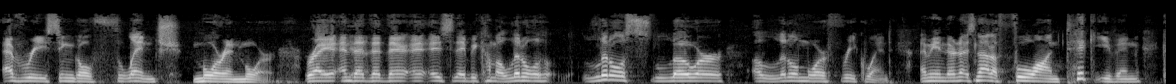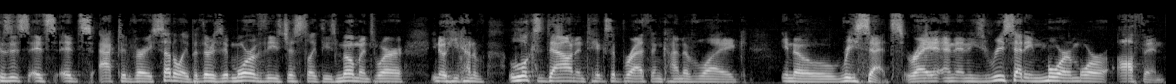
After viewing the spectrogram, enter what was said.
every single flinch more and more, right? And yeah. that that they become a little little slower a little more frequent. I mean, not, it's not a full on tic even because it's it's it's acted very subtly, but there's more of these just like these moments where you know he kind of looks down and takes a breath and kind of like you know resets right and and he's resetting more and more often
